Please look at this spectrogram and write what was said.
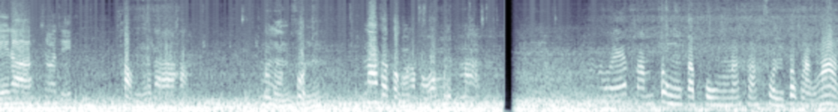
ยายดาใช่ไหมเจ๊เขายยดาค่ะ เหมือนฝนน่าจะตกนะคะเพราะว่ามืดมาก ตะพงนะคะ ฝนตกหนักมาก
